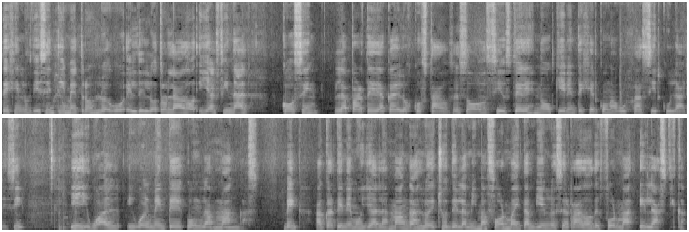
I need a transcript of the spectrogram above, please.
tejen los 10 centímetros luego el del otro lado y al final cosen la parte de acá de los costados. Eso si ustedes no quieren tejer con agujas circulares ¿sí? igual igualmente con las mangas ven Acá tenemos ya las mangas, lo he hecho de la misma forma y también lo he cerrado de forma elástica.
